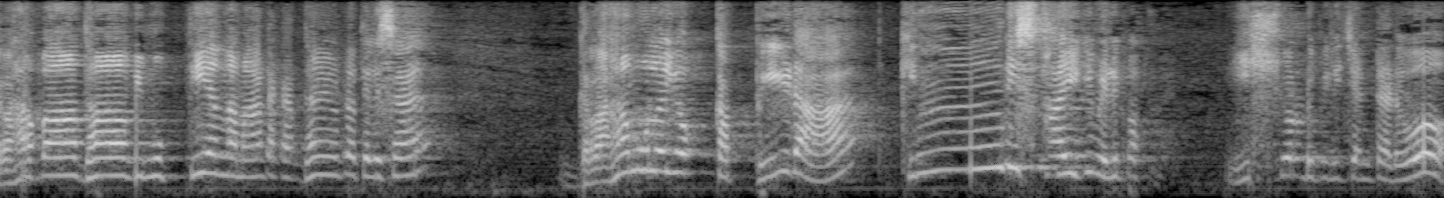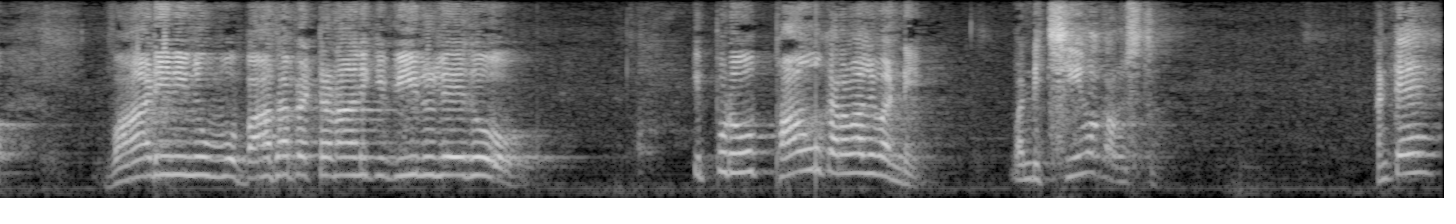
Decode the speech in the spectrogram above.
గ్రహబాధ విముక్తి అన్న మాటకు అర్థం ఏమిటో తెలుసా? గ్రహముల యొక్క పీడ కింది స్థాయికి వెళ్ళిపోతుంది. ఈశ్వరుడు పిలిచి అంటాడు వాడిని నువ్వు బాధ పెట్టడానికి వీలు లేదు. ఇప్పుడు పాము కరవాలి వండి వండి చీమ కరుస్తుంది అంటే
